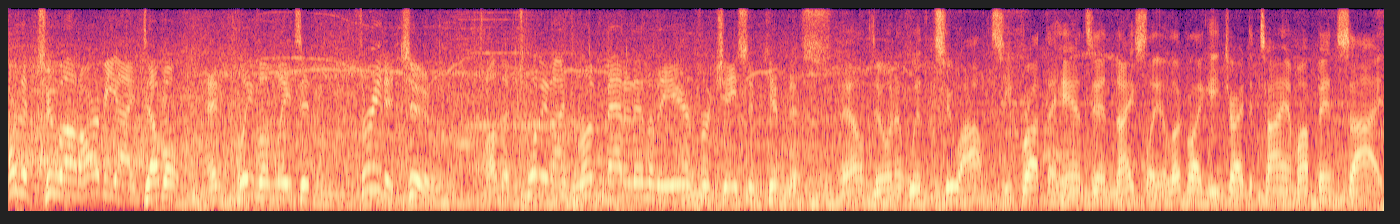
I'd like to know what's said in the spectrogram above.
with a two-out RBI double, and Cleveland leads it three to two on the 29th run batted into the year for Jason Kipnis. Well, doing it with two outs. He brought the hands in nicely. It looked like he tried to tie him up inside.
